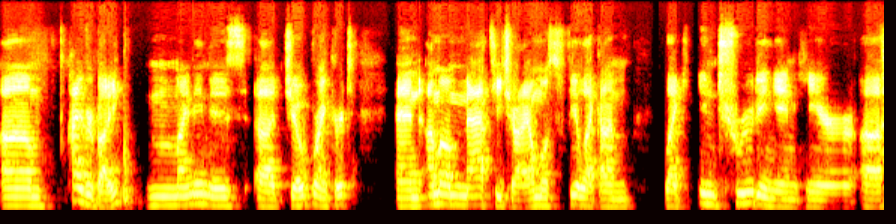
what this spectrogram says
Um, hi, everybody. My name is uh, Joe Brankert, and I'm a math teacher. I almost feel like I'm like intruding in here uh,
